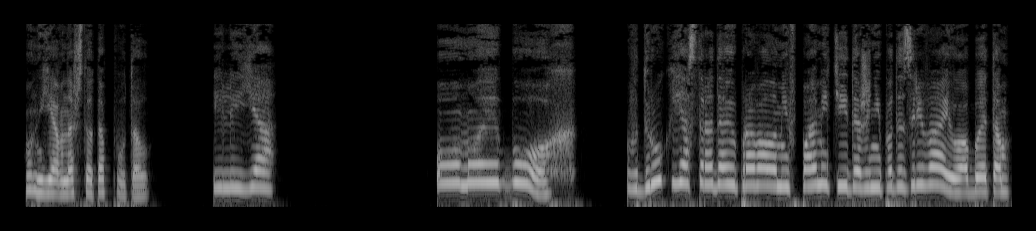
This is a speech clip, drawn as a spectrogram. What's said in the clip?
Он явно что-то путал. Или я... О мой бог! Вдруг я страдаю провалами в памяти и даже не подозреваю об этом?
